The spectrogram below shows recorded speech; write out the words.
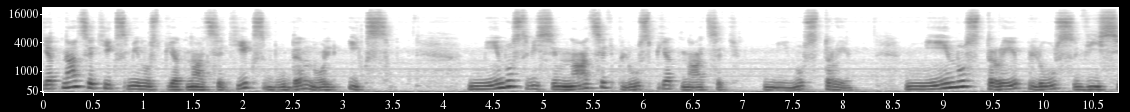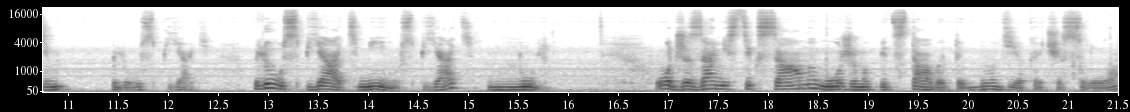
15х мінус 15х буде 0х. Мінус 18 плюс 15, мінус 3. Мінус 3 плюс 8, плюс 5. Плюс 5 мінус 5 – 0. Отже, замість ікса ми можемо підставити будь-яке число,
